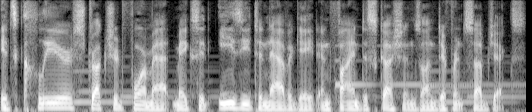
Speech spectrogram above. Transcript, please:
Its clear, structured format makes it easy to navigate and find discussions on different subjects.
